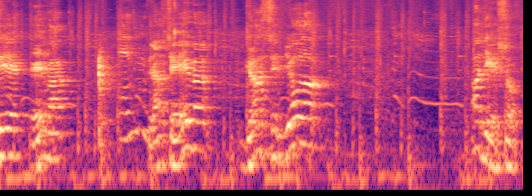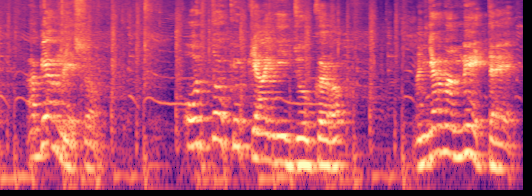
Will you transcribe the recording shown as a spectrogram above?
Grazie Eva. Grazie Eva. Grazie Viola. Adesso abbiamo messo 8 cucchiai di zucchero. Andiamo a mettere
